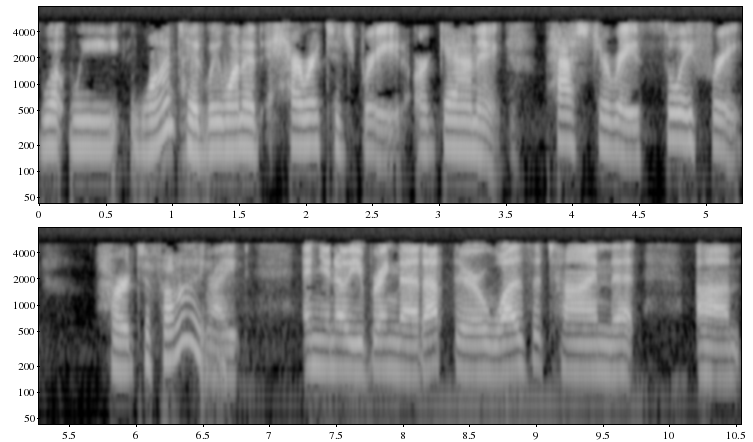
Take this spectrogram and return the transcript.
what we wanted. We wanted heritage breed, organic, pasture raised, soy free. Hard to find. Right. And you know, you bring that up. There was a time that um,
